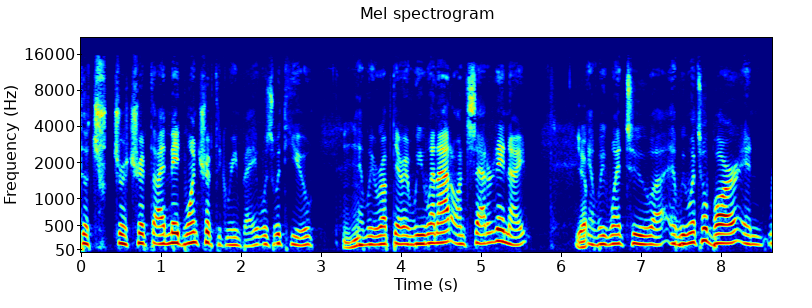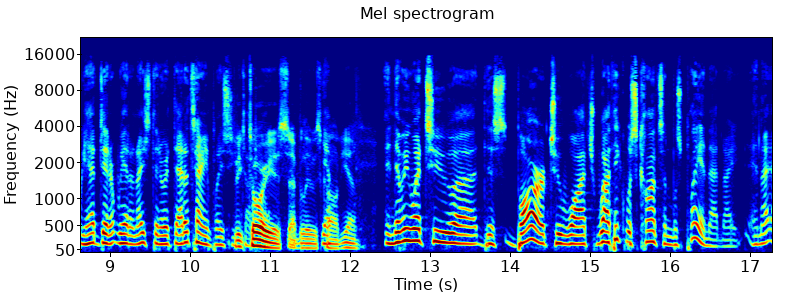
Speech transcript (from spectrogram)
the tr- trip that I made. One trip to Green Bay It was with you, and we were up there, and we went out on Saturday night, Mm-hmm. yep. and we went to uh, and we went to a bar, and we had dinner. We had a nice dinner at that Italian place. Victorious, I believe it was Yep. called. Yeah, And then we went to uh, this bar to watch. Well, I think Wisconsin was playing that night, and I,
